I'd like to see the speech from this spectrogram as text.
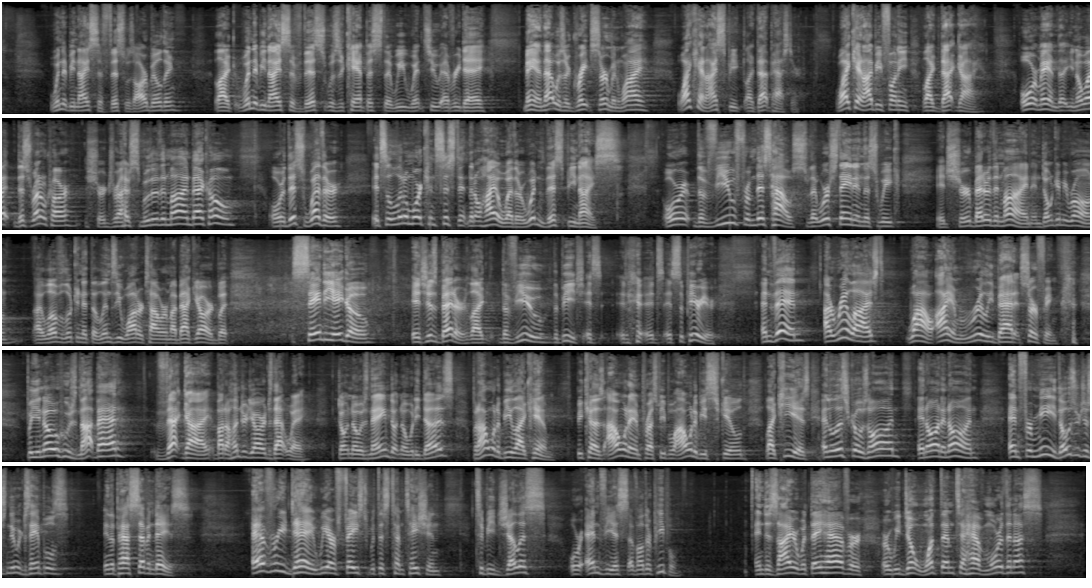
wouldn't it be nice if this was our building? Like, wouldn't it be nice if this was a campus that we went to every day? Man, that was a great sermon. Why, why can't I speak like that pastor? Why can't I be funny like that guy? Or, man, the, you know what? This rental car sure drives smoother than mine back home. Or this weather, it's a little more consistent than Ohio weather. Wouldn't this be nice? Or the view from this house that we're staying in this week, it's sure better than mine. And don't get me wrong, I love looking at the Lindsay Water Tower in my backyard, but San Diego, it's just better. Like the view, the beach, it's, it, it's, it's superior. And then I realized, wow, I am really bad at surfing. but you know who's not bad? That guy about 100 yards that way. Don't know his name, don't know what he does, but I want to be like him because I want to impress people. I want to be skilled like he is. And the list goes on and on and on. And for me, those are just new examples in the past seven days. Every day we are faced with this temptation to be jealous or envious of other people and desire what they have, or, or we don't want them to have more than us.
